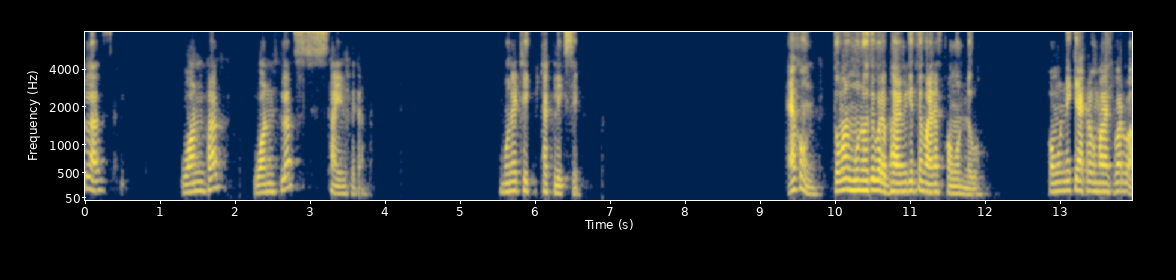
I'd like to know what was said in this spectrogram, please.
plus one ভাগ ওয়ান প্লাস সাইন থেটা মনে ঠিকঠাক লিখছি। এখন তোমার মনে হতে পারে, ভাই, আমি কিন্তু মাইনাস কমন নেব। কমন নিয়ে কি একরকম বানাতে পারবা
